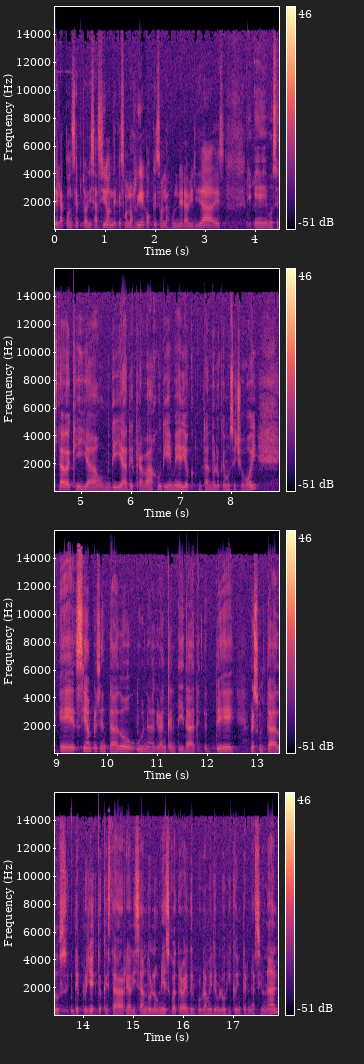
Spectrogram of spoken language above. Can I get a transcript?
de, la conceptualización de qué son los riesgos, qué son las vulnerabilidades. Eh, hemos estado aquí ya un día de trabajo, día y medio contando lo que hemos hecho hoy. Eh, se han presentado una gran cantidad de resultados de proyectos que está realizando la UNESCO a través del Programa Hidrológico Internacional,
